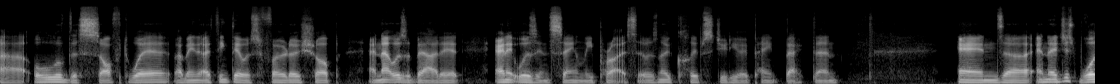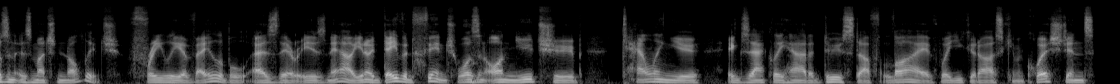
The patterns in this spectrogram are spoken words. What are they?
Uh, all of the software. I mean, I think there was Photoshop, and that was about it and it was insanely priced. There was no Clip Studio Paint back then, and uh, and there just wasn't as much knowledge freely available as there is now. You know, David Finch wasn't on YouTube telling you exactly how to do stuff live, where you could ask him questions.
